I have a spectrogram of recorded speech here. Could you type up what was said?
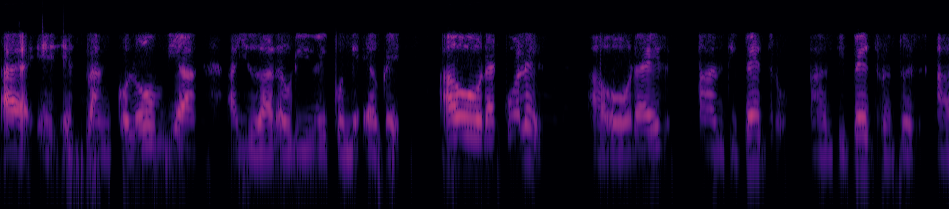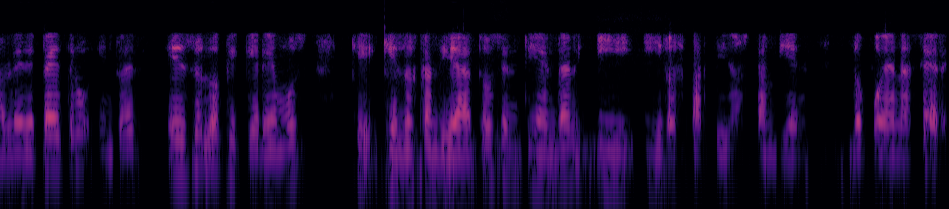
a, e, el, Plan Colombia, ayudar a Uribe con... Ok, ahora, ¿cuál es? Ahora es anti-Petro, anti-Petro. Entonces, hable de Petro. Entonces, eso es lo que queremos que, que los candidatos entiendan y, y los partidos también lo puedan hacer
